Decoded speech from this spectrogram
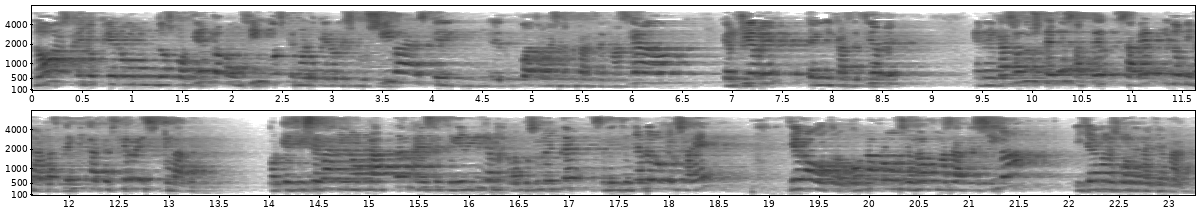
no, es que yo quiero un 2%, no un 5%, es que no lo quiero en exclusiva, es que cuatro meses me parece demasiado. El cierre, técnicas de cierre. En el caso de ustedes, saber y dominar las técnicas de cierre es clave. Porque si se van y no captan a ese cliente, ya posiblemente se le ya me lo pensaré, llega otro con una promoción algo más agresiva y ya no les vuelven a llamar.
